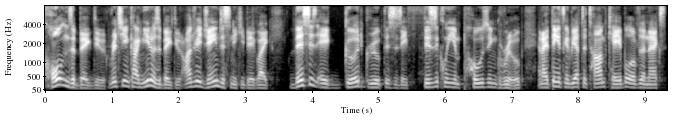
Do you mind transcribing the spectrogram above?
Kolton's a big dude. Richie Incognito is a big dude. Andre James is sneaky big. Like this is a good group. This is a physically imposing group, and I think it's going to be up to Tom Cable over the next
